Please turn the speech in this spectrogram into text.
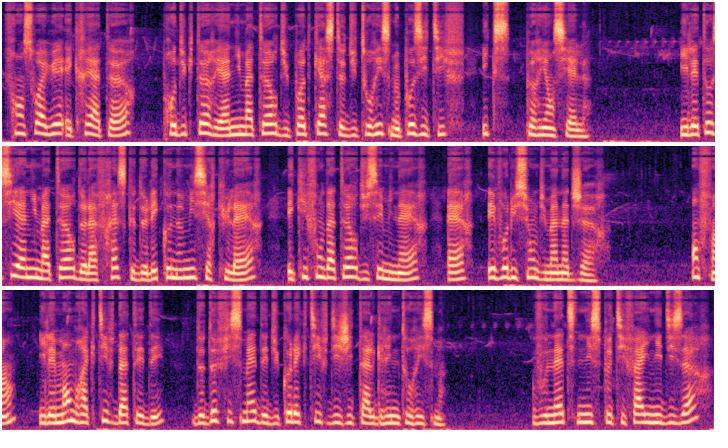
François Huet est créateur, producteur et animateur du podcast du tourisme positif, X, Perientiel. Il est aussi animateur de la fresque de l'économie circulaire, et qui fondateur du séminaire, R, Évolution du manager. Enfin, il est membre actif d'ATD, de Defismed et du collectif digital Green Tourisme. Vous n'êtes ni Spotify ni Deezer?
